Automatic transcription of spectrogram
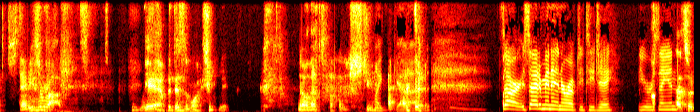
Steady as a rock. yeah, but this is one shoot with. No, that's fucking. Oh my god. Sorry, sorry, I didn't mean to interrupt you, TJ. You were oh, saying? That's a.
